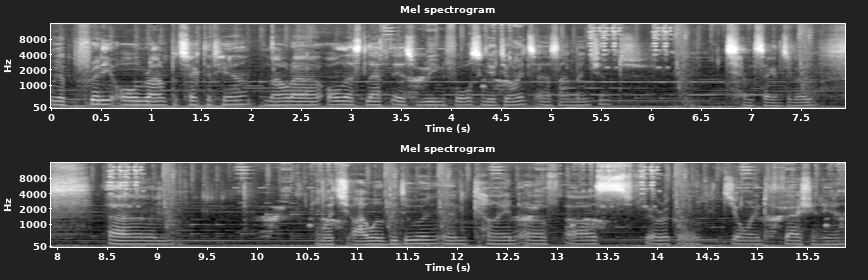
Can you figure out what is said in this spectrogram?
We are pretty all-round protected here. Now the, all that's left is reinforcing the joints, as I mentioned 10 seconds ago. Um, which I will be doing in kind of a spherical joint fashion here.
